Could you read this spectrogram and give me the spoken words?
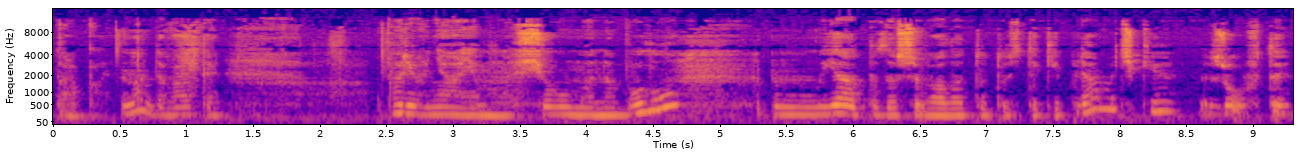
Так, ну давайте порівняємо, що у мене було. Я позашивала тут ось такі плямочки жовті.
